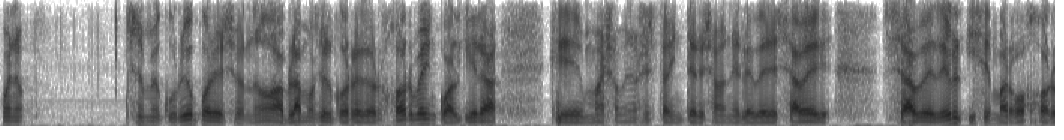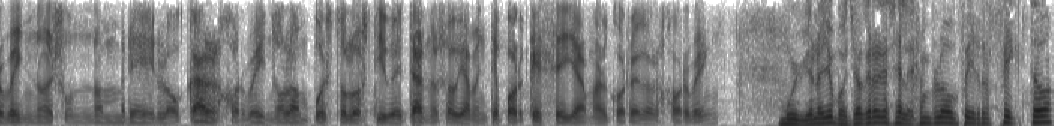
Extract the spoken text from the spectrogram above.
bueno se me ocurrió por eso, ¿no? Hablamos del corredor Horbein, cualquiera que más o menos está interesado en el Everest sabe, sabe de él, y sin embargo Horbein no es un nombre local, Horbein no lo han puesto los tibetanos, obviamente. ¿Por qué se llama el corredor Horbein? Muy bien, oye, pues yo creo que es el ejemplo perfecto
